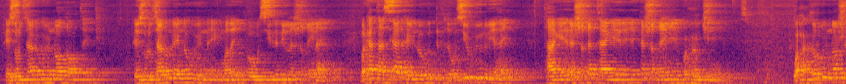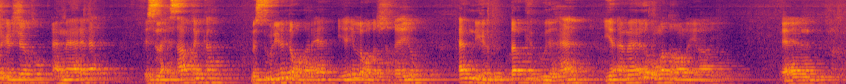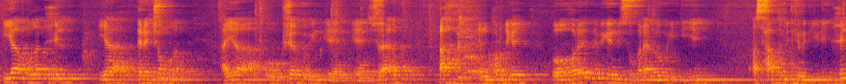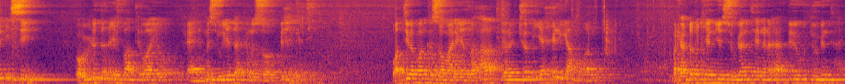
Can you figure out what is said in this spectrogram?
ra'iisul wasaaruhu inoo doortay. Ra'iisul wasaaruhuna inagu ina igmaday oo wasiiradii la shaqaynaya marka taasi aad ha inoogu duxdo wasiirku inuu yahay taageere shaqo taageeraya ka shaqeynaya ku xoojinaya waxaa kaluu inoo sheegay sheekhu ammaanada isla xisaabtanka mas'uuliyadda wadareed iyo in la wada shaqeeyo amniga dalka guud ahaan iyo ammaanada ummadda oo la ilaaliyo yaa mudan xil yaa darajo mudan ayaa uu sheekhu su'aal ah ina hordhigay oo hore nabigeenii suubanaa loo weydiiyey asxaabta mid ka mid yidhi xil isii oo yidhi daciif baatay waayo mas'uuliyadda kama soo bixi karti. Waa tiba banka soomaaliyeed lahaa darajo iyo xil yaa mudan marka dhaqankeen iyo suugaanteennana aad bay ugu duugan tahay.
